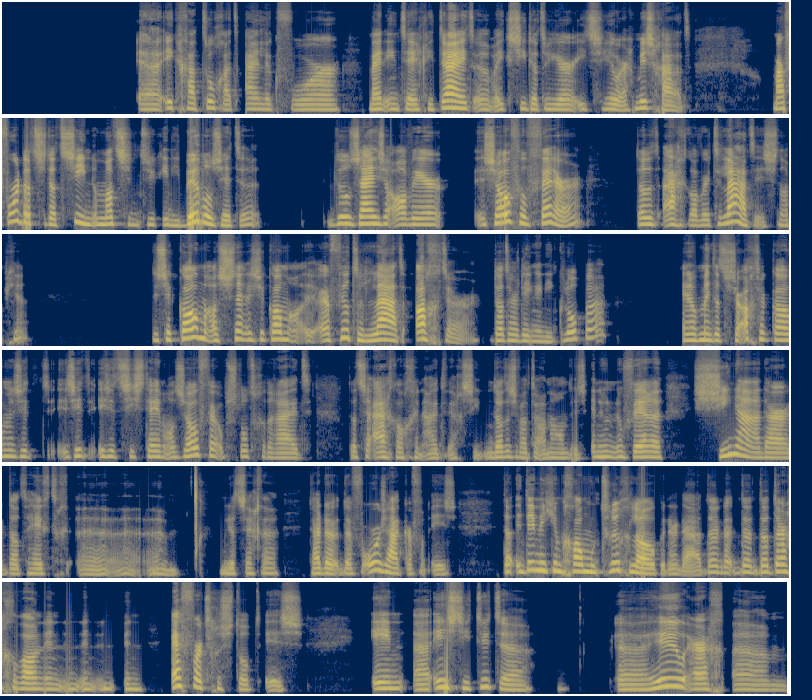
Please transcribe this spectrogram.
"eh, ik ga toch uiteindelijk voor mijn integriteit, eh, ik zie dat er hier iets heel erg misgaat." Maar voordat ze dat zien, omdat ze natuurlijk in die bubbel zitten, bedoel, zijn ze alweer zoveel verder dat het eigenlijk alweer te laat is, snap je? Dus ze komen al sne ze komen er veel te laat achter dat er dingen niet kloppen. En op het moment dat ze erachter komen, zit zit is het systeem al zo ver op slot gedraaid dat ze eigenlijk al geen uitweg zien. Dat is wat er aan de hand is. En in hoeverre China daar dat heeft g uh, ehm, moet je dat zeggen, daar de de veroorzaker van is. Dat ik denk dat je hem gewoon moet teruglopen inderdaad. Dat dat dat er gewoon een een een een effort gestopt is in, uh, instituten, uh, heel erg, ehm,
